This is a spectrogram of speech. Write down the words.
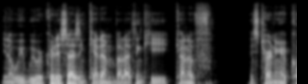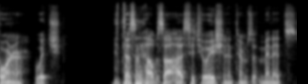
you know, we, we were criticizing Kerem, but I think he kind of is turning a corner, which it doesn't help Zaha's situation in terms of minutes.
